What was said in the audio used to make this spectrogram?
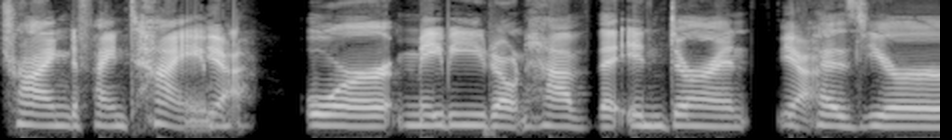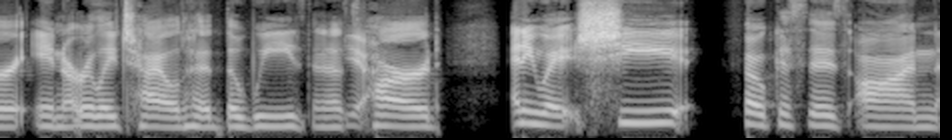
trying to find time. Yeah. Or maybe you don't have the endurance Yeah. because you're in early childhood, the weeds, and it's Yeah. hard. Anyway, she focuses on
